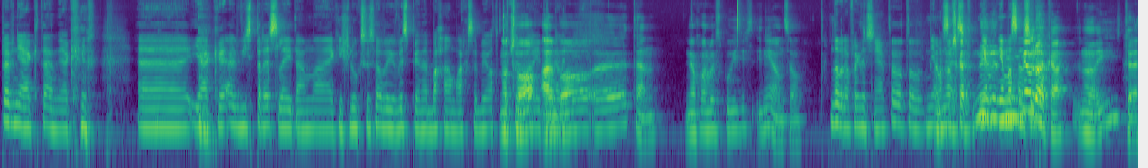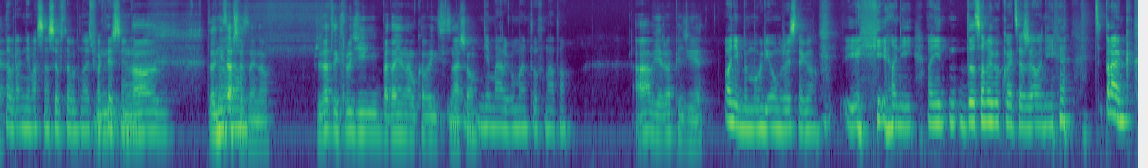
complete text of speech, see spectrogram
pewnie jak ten, jak, e, jak Elvis Presley tam na jakiejś luksusowej wyspie na Bahamach sobie No odpoczywa to i tak albo e, ten. Miał chorobę współistniejącą. Dobra, faktycznie, to, to nie ma na sensu. przykład Nie, nie ma sensu. Miał raka. No i tyle. Dobra, nie ma sensu w to brnąć faktycznie. No, to nie No. zawsze znajdą. Że dla tych ludzi badania naukowe nic nie znaczą, Nie ma argumentów na to. A wieża 5G. Oni by mogli umrzeć tego. I, i oni, oni do samego końca, że oni. A prank.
